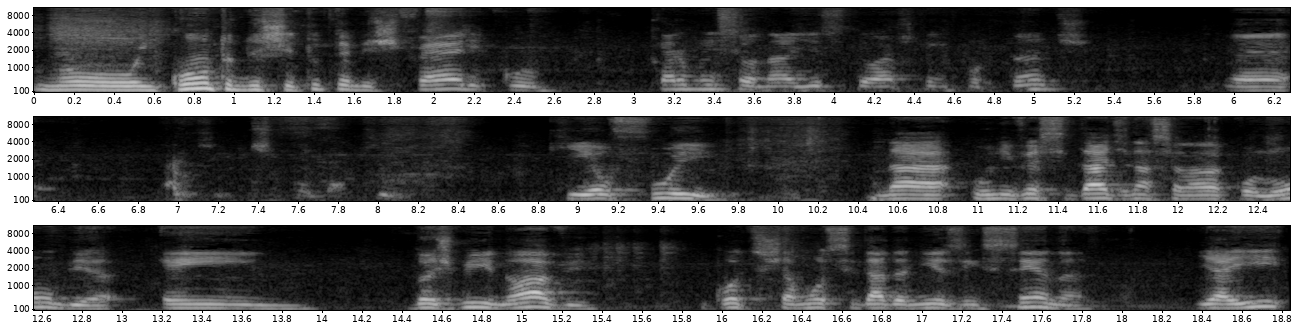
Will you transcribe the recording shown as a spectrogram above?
no encontro do Instituto Hemisférico, quero mencionar isso que eu acho que é importante, é, aqui, deixa eu pegar aqui, que eu fui na Universidade Nacional da Colômbia em 2009, enquanto se chamou Cidadanias em Cena, e aí,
